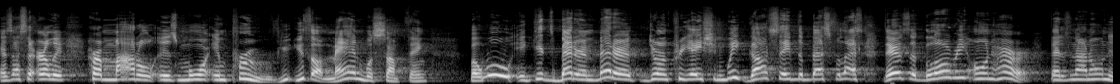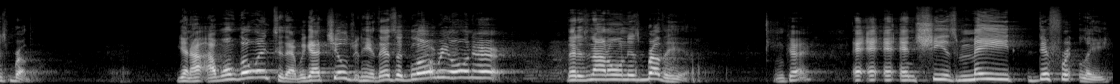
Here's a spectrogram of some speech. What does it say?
As I said earlier, her model is more improved. You, you thought man was something, but woo, it gets better and better during creation week. God saved the best for last. There's a glory on her that is not on this brother. You know, I won't go into that. We got children here. There's a glory on her that is not on this brother here. Okay? And, and, and she is made differently,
